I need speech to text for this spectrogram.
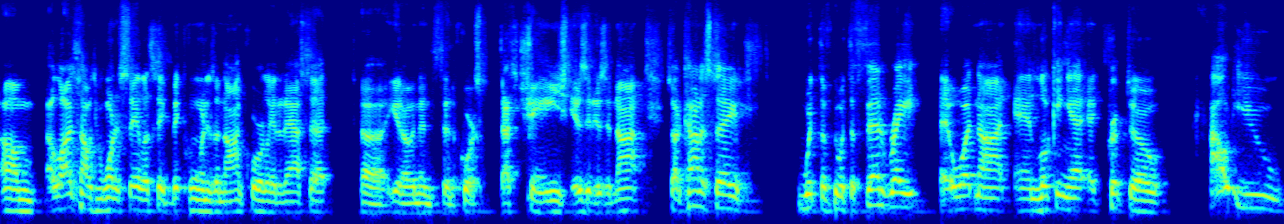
Um, a lot of times we want to say, let's say Bitcoin is a non correlated asset uh, you know, and then, then of course that's changed. Is it? Is it not? So I kind of say with the with the Fed rate and whatnot, and looking at, at crypto, how do you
